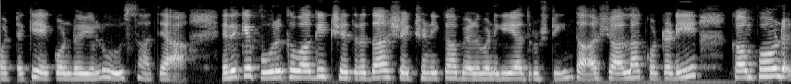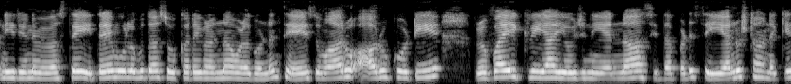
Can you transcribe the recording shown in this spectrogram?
ಮಟ್ಟಕ್ಕೆ ಕೊಂಡೊಯ್ಯಲು ಸಾಧ್ಯ. ಇದಕ್ಕೆ ಪೂರಕವಾಗಿ ಕ್ಷೇತ್ರದ ಶೈಕ್ಷಣಿಕ ಬೆಳವಣಿಗೆಯ ದೃಷ್ಟಿಯಿಂದ ಶಾಲಾ ಕೊಠಡಿ, ಕಾಂಪೌಂಡ್ ನೀರಿನ ವ್ಯವಸ್ಥೆ, ಇತರೆ ಮೂಲಭೂತ ಸೌಕರ್ಯಗಳನ್ನು ಒಳಗೊಂಡಂತೆ ಸುಮಾರು ಆರು ಕೋಟಿ ರೂಪಾಯಿ ಕ್ರಿಯಾ ಯೋಜನೆಯನ್ನ ಸಿದ್ಧಪಡಿಸಿ ಅನುಷ್ಠಾನಕ್ಕೆ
